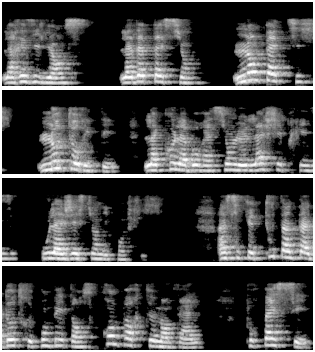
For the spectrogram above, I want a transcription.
la résilience, l'adaptation, l'empathie, l'autorité, la collaboration, le lâcher-prise ou la gestion des conflits, ainsi que tout un tas d'autres compétences comportementales pour passer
